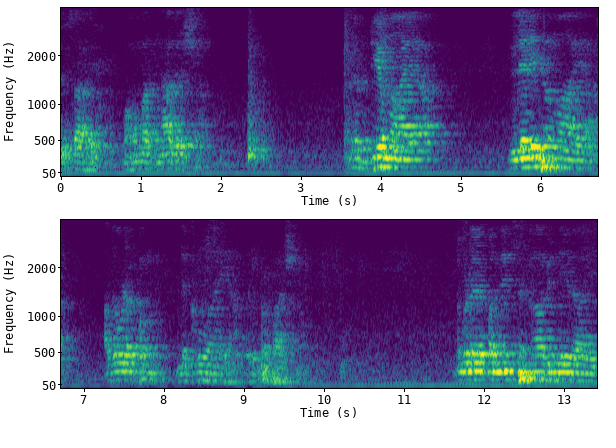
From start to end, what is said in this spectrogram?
മാത്യു സാഹിബ് മുഹമ്മദ് നാദിർ ഷാ. ഹൃദ്യമായ ലളിതമായ അതോടൊപ്പം ലഘുവായ ഒരു പ്രഭാഷണം. നമ്മുടെ പന്നിൻ സംഘാവിന്റെതായി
